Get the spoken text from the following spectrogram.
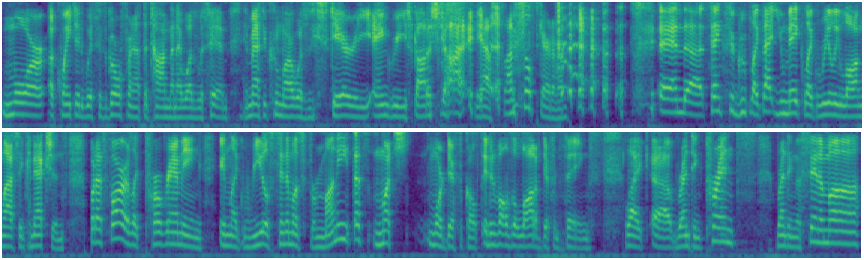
more acquainted with his girlfriend at the time than I was with him. And Matthew Kumar was a scary, angry Scottish guy. Yes, I'm still scared of him. and uh, thanks to a group like that you make like really long lasting connections but as far as like programming in like real cinemas for money that's much more difficult it involves a lot of different things like uh, renting prints renting the cinema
